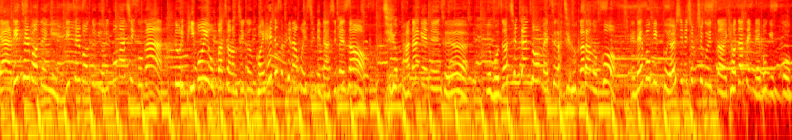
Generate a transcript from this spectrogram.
야 little 버둥이 little 버둥이 우리 꼬마 친구가 또 우리 비보이 오빠처럼 지금 거의 headspin 하고 있습니다. 집에서 지금 바닥에는 그 이거 뭐죠? 층간소음 매트 같은 거 깔아놓고 예, 내복 입고 열심히 춤추고 있어요. 겨자색 내복 입고.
